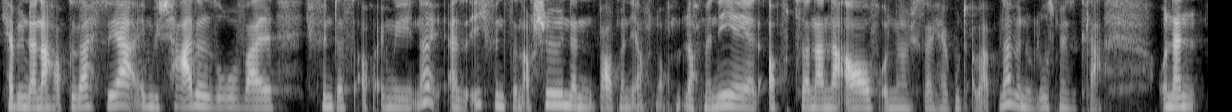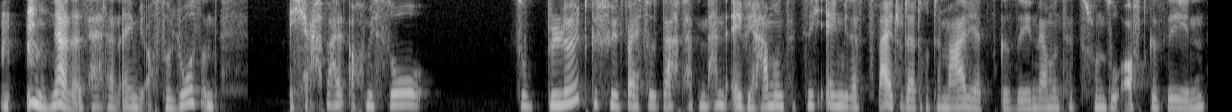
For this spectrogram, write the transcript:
ich habe ihm danach auch gesagt, so ja, irgendwie schade so, weil ich finde das auch irgendwie, ne, also ich finde es dann auch schön, dann baut man ja auch noch, noch mehr Nähe auch zueinander auf. Und dann habe ich gesagt, ja gut, aber ne, wenn du los möchtest, klar. Und dann, ja, dann ist er halt dann irgendwie auch so los und ich habe halt auch mich so so blöd gefühlt, weil ich so gedacht habe, Mann, ey, wir haben uns jetzt nicht irgendwie das zweite oder dritte Mal jetzt gesehen. Wir haben uns jetzt schon so oft gesehen.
